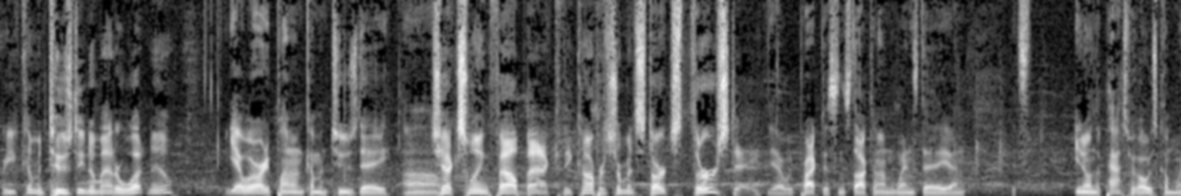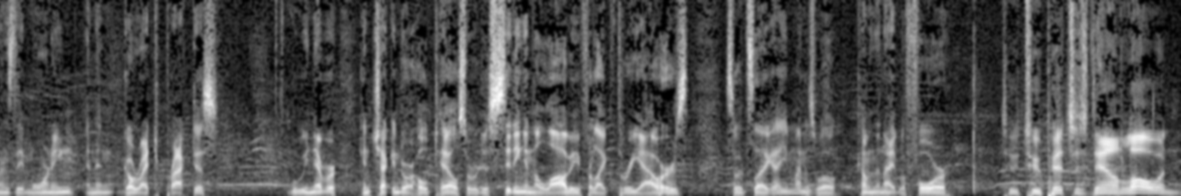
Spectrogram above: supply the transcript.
are you coming Tuesday no matter what now? Yeah, we're already planning on coming Tuesday. Um, Check swing foul back. The conference tournament starts Thursday. Yeah, we practice in Stockton on Wednesday, and it's you know in the past we've always come Wednesday morning and then go right to practice. But we never can check into our hotel, so we're just sitting in the lobby for like three hours. So it's like, oh, you might as well come the night before. Two two pitches down low, and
